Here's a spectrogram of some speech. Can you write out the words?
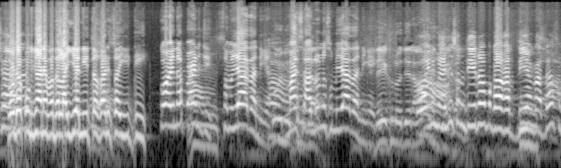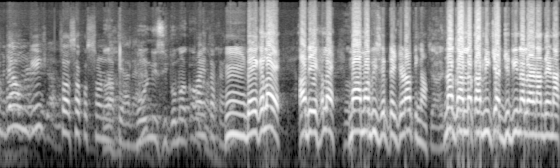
ਤੁਹਾਡੇ ਕੁੜੀਆਂ ਨੇ ਬਦਲਾਈ ਹੈ ਨੀਤ ਤਾਂ ਸਾਡੀ ਸਹੀ ਤੀ। ਕੋਈ ਨਾ ਭੈਣ ਜੀ ਸਮਝਾਦਾ ਨਹੀਂ ਆ ਮੈਂ ਸਾਲੂ ਨੂੰ ਸਮਝਾਦਾ ਨਹੀਂ ਹੈਗੀ ਦੇਖ ਲਓ ਜੇ ਕੋਈ ਨਹੀਂ ਮੈਂ ਵੀ ਸੰਦੀਪ ਨਾਲ ਮਗਾ ਕਰਦੀ ਆ ਗੱਲ ਸਮਝਾਉਂਗੀ। ਸੌ ਸੌ ਕੁਛ ਸੁਣਨਾ ਪਿਆ ਲੈ। ਹੁਣ ਨਹੀਂ ਸੀ ਪਮਾ ਐਂ ਤਾਂ ਕਹਿ। ਹੂੰ ਦੇਖ ਲੈ ਆ ਦੇਖ ਲੈ ਮਾਮਾ ਵੀ ਸਿਰ ਤੇ ਚੜਾਤੀਆਂ ਨਾ ਗੱਲ ਕਰਨੀ ਚੱਜ ਦੀ ਨਾ ਲੈਣਾ ਦੇਣਾ।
